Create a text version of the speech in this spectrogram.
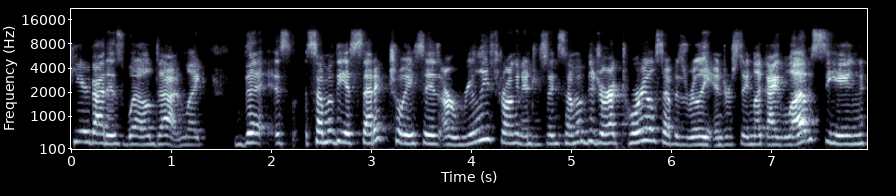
here that is well done. Like the some of the aesthetic choices are really strong and interesting. Some of the directorial stuff is really interesting. Like I love seeing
